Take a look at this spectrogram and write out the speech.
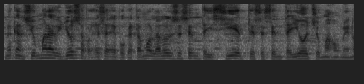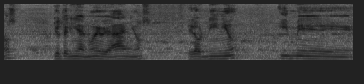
una canción maravillosa para esa época. Estamos hablando del 67, 68 más o menos. Yo tenía nueve años, era un niño y me,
